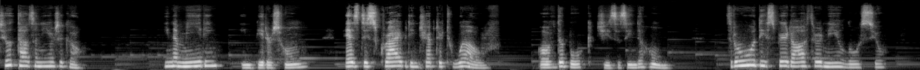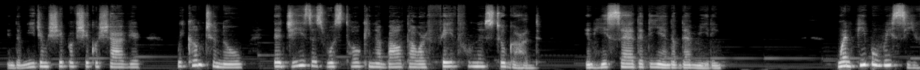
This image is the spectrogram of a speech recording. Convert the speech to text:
2,000 years ago in a meeting in Peter's home, as described in chapter 12 of the book Jesus in the Home, through the spirit author Neio Lucio and the mediumship of Chico Xavier, we come to know that Jesus was talking about our faithfulness to God. And he said at the end of that meeting, when people receive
